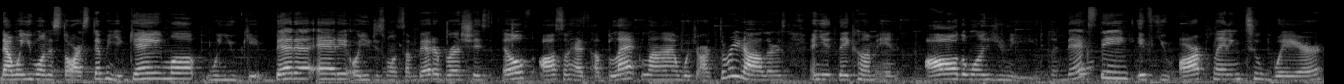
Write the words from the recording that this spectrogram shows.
now when you want to start stepping your game up, when you get better at it, or you just want some better brushes, e.l.f. also has a black line, which are $3, and you, they come in all the ones you need. The next thing, if you are planning to wear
